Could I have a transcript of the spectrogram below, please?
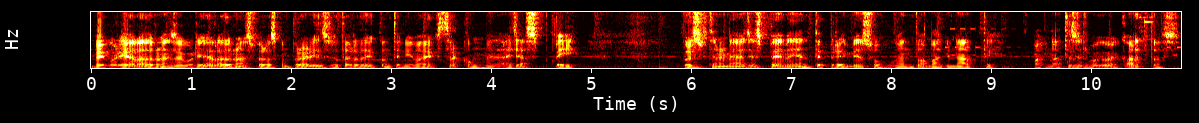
Ve, de ladrones. La de ladrones podrás comprar y disfrutar de contenido extra con medallas P. Puedes obtener medallas P mediante premios o jugando a Magnate. Magnate es el juego de cartas.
